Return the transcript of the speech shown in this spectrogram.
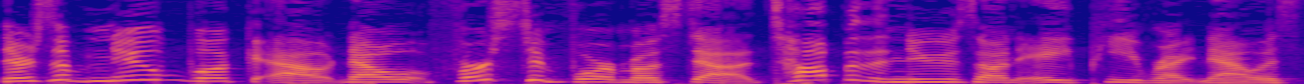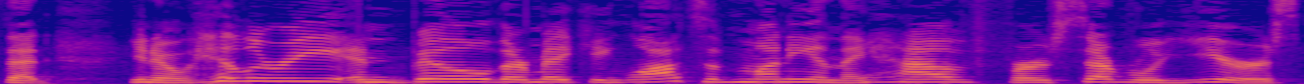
there's a new book out. Now, first and foremost, uh, top of the news on AP right now is that, you know, Hillary and Bill, they're making lots of money and they have for several years.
